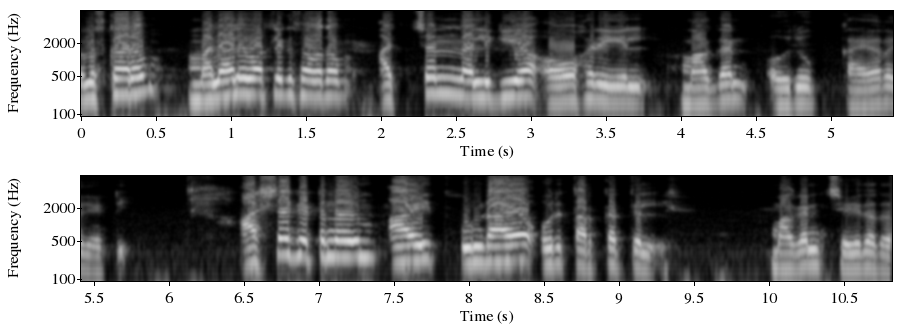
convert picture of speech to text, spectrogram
നമസ്കാരം. മലയാളി വാർത്തയിലേക്ക് സ്വാഗതം. അച്ഛൻ നൽകിയ ഓഹരിയിൽ മകൻ ഒരു കയറ് കെട്ടി. അശ കെട്ടുന്നതും ആയി ഉണ്ടായ ഒരു തർക്കത്തിൽ മകൻ ചെയ്തത്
